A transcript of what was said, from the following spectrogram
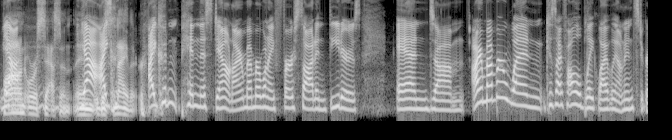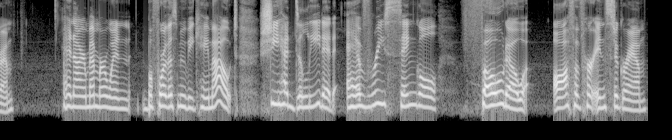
Yeah. Bond or assassin. And Yeah, I could- neither. I couldn't pin this down. I remember when I first saw it in theaters, and um, I remember when because I follow Blake Lively on Instagram, and I remember when before this movie came out, she had deleted every single photo off of her Instagram.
